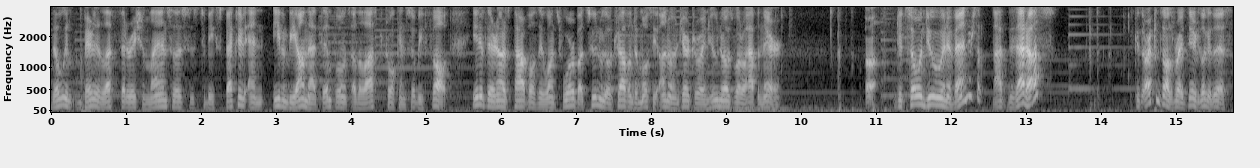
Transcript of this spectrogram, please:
Though we barely left Federation land, so this is to be expected, and even beyond that, the influence of the last patrol can still be felt, even if they're not as powerful as they once were, but soon we will travel into mostly unknown territory, and who knows what will happen there. Uh, did someone do an event or something? Uh, is that us? Because Arkansas is right there, look at this.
